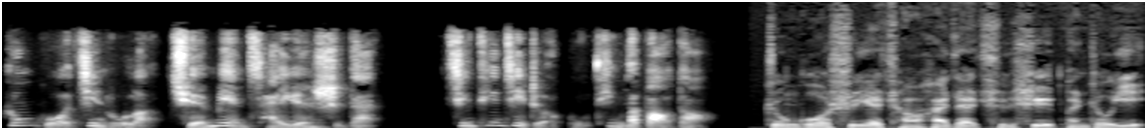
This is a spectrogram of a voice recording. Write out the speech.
中国进入了全面裁员时代。”请听记者古婷的报道。中国失业潮还在持续。本周一，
